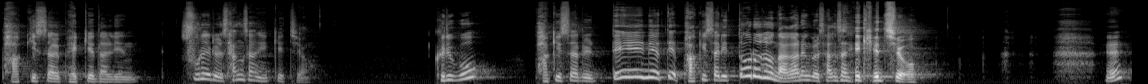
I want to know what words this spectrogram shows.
바퀴살 100개 달린 수레를 상상했겠죠. 그리고 바퀴살을 떼내, 떼, 바퀴살이 떨어져 나가는 걸 상상했겠죠. 예?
